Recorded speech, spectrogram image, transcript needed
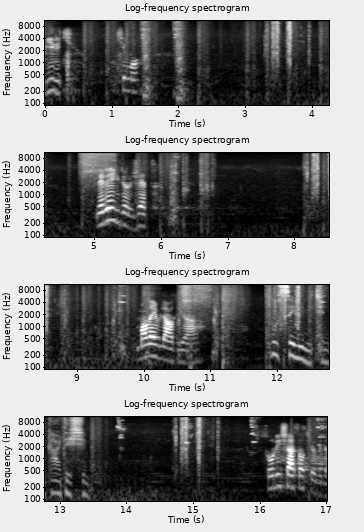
Bir iki. Kim o? Nereye gidiyorsun Jet? Mal evladı ya. Bu senin için kardeşim. Soru işareti atıyor bir de.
